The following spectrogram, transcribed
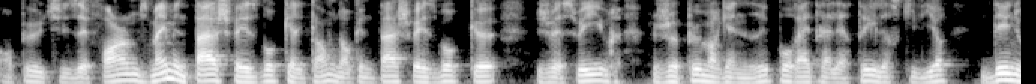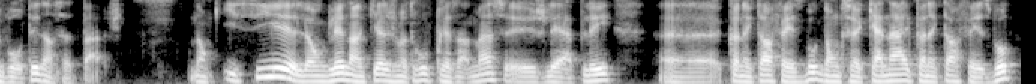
On peut utiliser Forms, même une page Facebook quelconque, donc une page Facebook que je vais suivre, je peux m'organiser pour être alerté lorsqu'il y a des nouveautés dans cette page. Donc ici, l'onglet dans lequel je me trouve présentement, je l'ai appelé euh, connecteur Facebook, donc c'est un canal connecteur Facebook.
